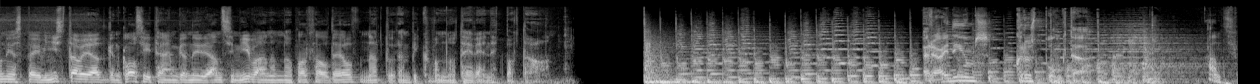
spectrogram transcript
un iespēja viņu izstāvēt gan klausītājiem, gan arī Ansim Ivānam no portāla Delfa un Arturam Pikovam no TVNet portāla. Raidījums Krustpunktā. Ants.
